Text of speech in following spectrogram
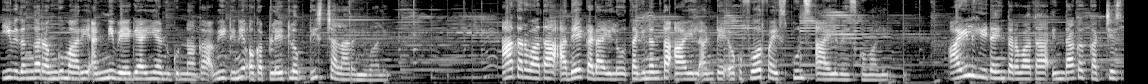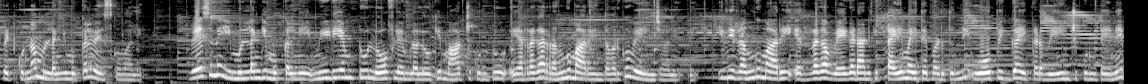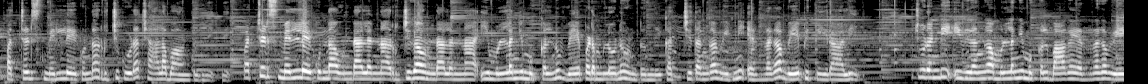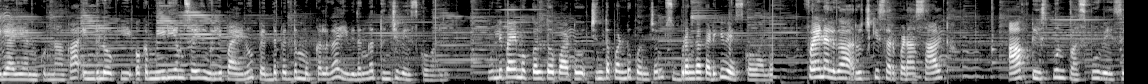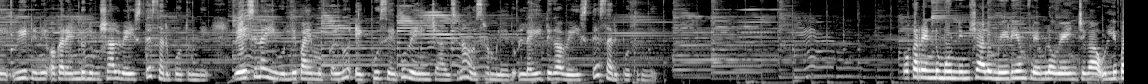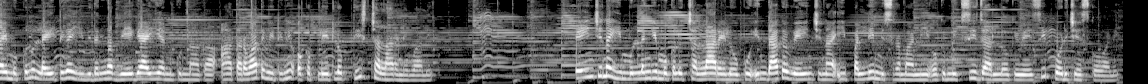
ఈ విధంగా రంగు మారి అన్ని వేగాయి అనుకున్నాక వీటిని ఒక ప్లేట్లోకి తీసి చల్లారనివ్వాలి. ఆ తర్వాత అదే కడాయిలో తగినంత ఆయిల్ అంటే ఒక ఫోర్ ఫైవ్ స్పూన్స్ ఆయిల్ వేసుకోవాలి. ఆయిల్ హీట్ అయిన తర్వాత ఇందాక కట్ చేసి పెట్టుకున్న ముల్లంగి ముక్కలు వేసుకోవాలి. వేసిన ఈ ముల్లంగి ముక్కల్ని మీడియం టు లో ఫ్లేమ్లలోకి మార్చుకుంటూ ఎర్రగా రంగు మారేంత వరకు వేయించాలి. ఇవి రంగు మారి ఎర్రగా వేగడానికి టైం అయితే పడుతుంది. ఓపిక్గా ఇక్కడ వేయించుకుంటేనే పచ్చడి స్మెల్ లేకుండా రుచి కూడా చాలా బాగుంటుంది. పచ్చడి స్మెల్ లేకుండా ఉండాలన్నా రుచిగా ఉండాలన్నా ఈ ముల్లంగి ముక్కలను వేపడంలోనే ఉంటుంది. ఖచ్చితంగా వీటిని ఎర్రగా వేపి తీరాలి. చూడండి ఈ విధంగా ముల్లంగి ముక్కలు బాగా ఎర్రగా వేగాయి అనుకున్నాక ఇందులోకి ఒక మీడియం సైజ్ ఉల్లిపాయను పెద్ద పెద్ద ముక్కలుగా ఈ విధంగా తుంచి వేసుకోవాలి. ఉల్లిపాయ ముక్కలతో పాటు చింతపండు కొంచెం శుభ్రంగా కడిగి వేసుకోవాలి. ఫైనల్గా రుచికి సరిపడా సాల్ట్ హాఫ్ టీ స్పూన్ పసుపు వేసి వీటిని ఒక రెండు నిమిషాలు వేయిస్తే సరిపోతుంది. వేసిన ఈ ఉల్లిపాయ ముక్కలను ఎక్కువసేపు వేయించాల్సిన అవసరం లేదు. లైట్గా వేయిస్తే సరిపోతుంది. ఒక రెండు మూడు నిమిషాలు మీడియం ఫ్లేమ్లో వేయించగా ఉల్లిపాయ ముక్కలు లైట్గా ఈ విధంగా వేగాయి అనుకున్నాక ఆ తర్వాత వీటిని ఒక ప్లేట్లోకి తీసి చల్లారనివ్వాలి. వేయించిన ఈ ముల్లంగి ముక్కలు చల్లారేలోపు ఇందాక వేయించిన ఈ పల్లి మిశ్రమాన్ని ఒక మిక్సీ జార్లోకి వేసి పొడి చేసుకోవాలి.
